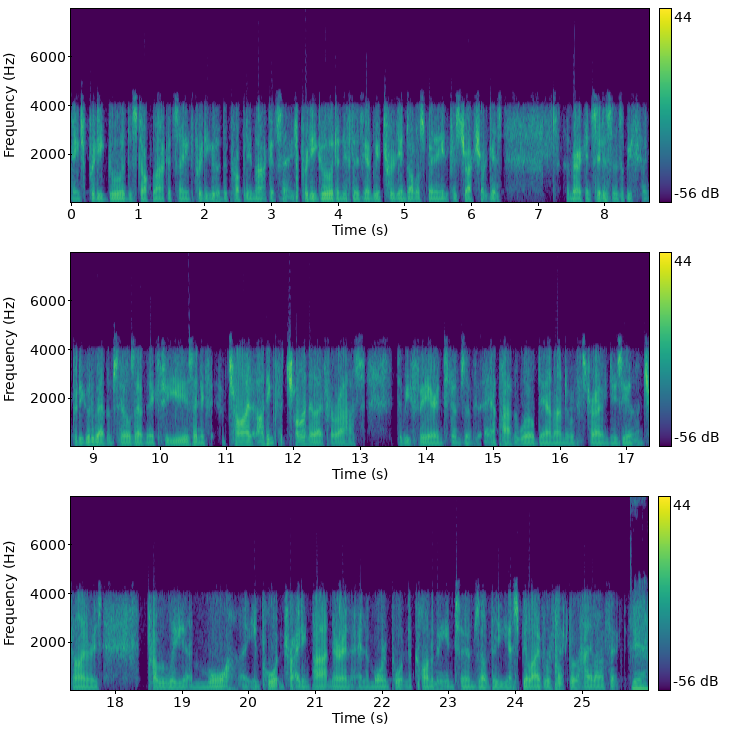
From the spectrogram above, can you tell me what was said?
seems pretty good. The stock market seems pretty good. The property market seems pretty good. And if there's going to be a trillion dollars spent in infrastructure, I guess American citizens will be feeling pretty good about themselves over the next few years. And if China, I think for China, though, for us, to be fair, in terms of our part of the world down under with Australia New Zealand, China is probably a more uh, important trading partner and, and, a more important economy in terms of the uh, spillover effect or the halo effect. Yeah.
